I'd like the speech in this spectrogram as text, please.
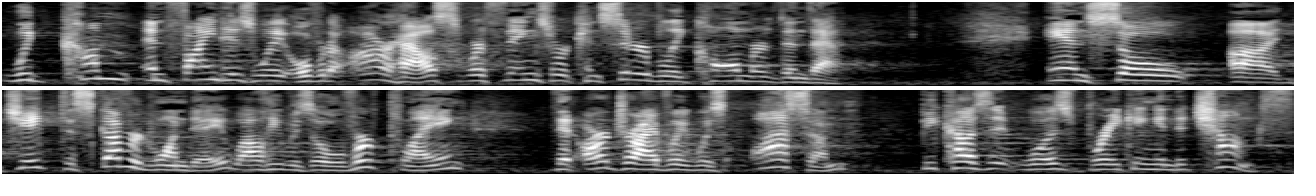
would come and find his way over to our house where things were considerably calmer than that. And so uh, Jake discovered one day while he was over playing that our driveway was awesome because it was breaking into chunks.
